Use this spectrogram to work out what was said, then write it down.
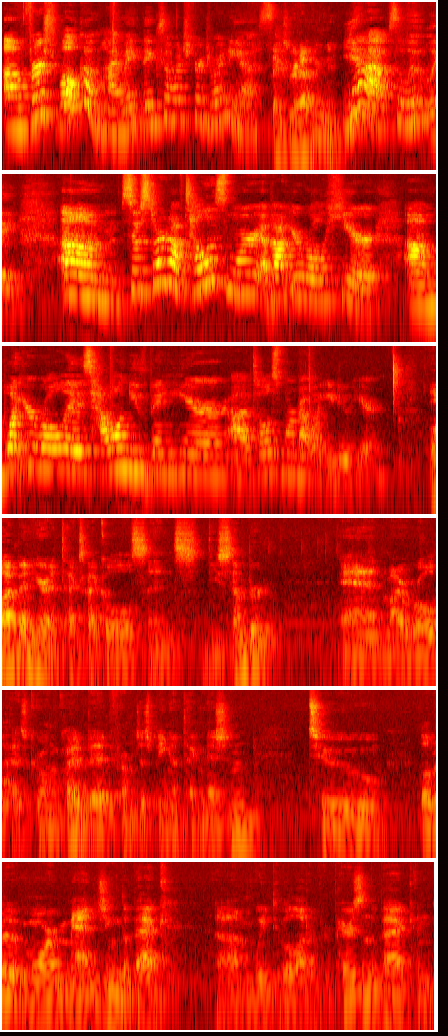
um, first, welcome, Jaime. Thanks so much for joining us. Thanks for having me. Yeah, absolutely. Um, so start off, tell us more about your role here, um, what your role is, how long you've been here. Uh, tell us more about what you do here. Well, I've been here at Tech TechCycle since December, and my role has grown quite a bit from just being a technician to a little bit more managing the back. Um, we do a lot of repairs in the back, and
